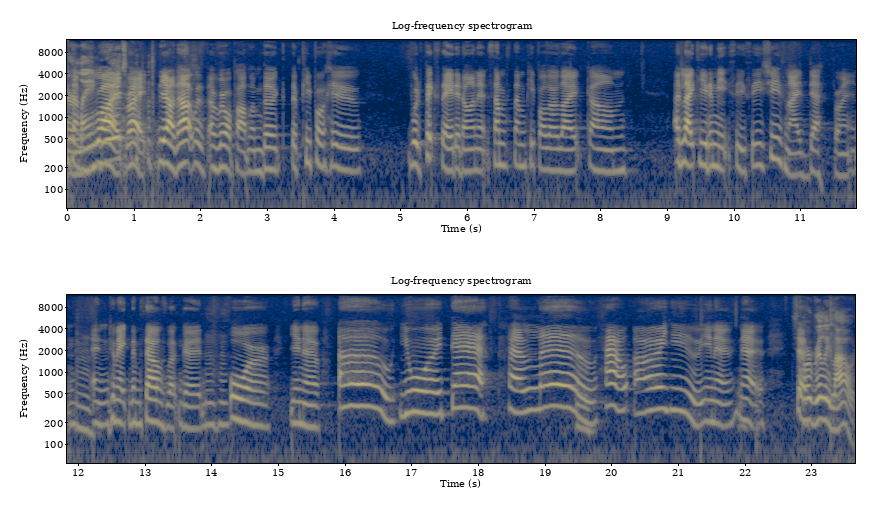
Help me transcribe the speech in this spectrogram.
their language? Right, right. Yeah, that was a real problem. The the people who would fixated on it. Some some people are like, um, I'd like you to meet Cece. She's my deaf friend, Mm. and to make themselves look good. Mm-hmm. Or you know, oh, you're deaf. Hello, how are you? You know, no. Just, Or really loud?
